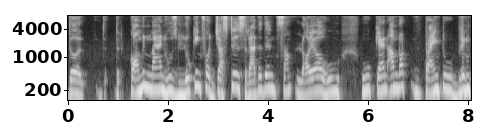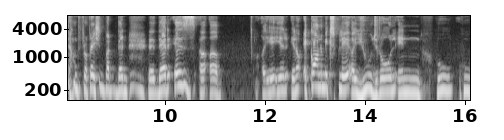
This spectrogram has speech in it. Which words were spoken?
the the, the, common man who's looking for justice rather than some lawyer who who can i'm not trying to bring down the profession but then uh, there is a, a you know economics play a huge role in who who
